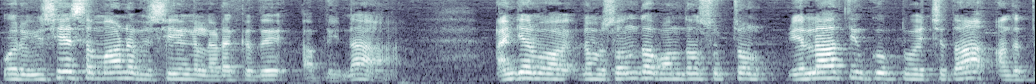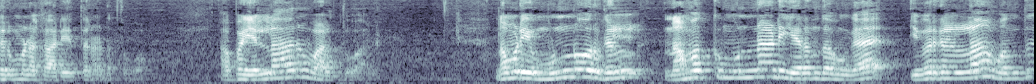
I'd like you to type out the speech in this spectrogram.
ஒரு விசேஷமான விஷயங்கள் நடக்குது அப்படின்னா அங்கே நம்ம நம்ம சொந்த பந்தம் சுற்றம் எல்லாத்தையும் கூப்பிட்டு வச்சு தான் அந்த திருமண காரியத்தை நடத்துவோம். அப்போ எல்லாரும் வாழ்த்துவாங்க. நம்முடைய முன்னோர்கள் நமக்கு முன்னாடி இறந்தவங்க இவர்களெல்லாம் வந்து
